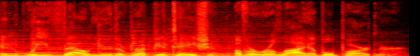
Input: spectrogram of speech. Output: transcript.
and we value the reputation of a reliable partner.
